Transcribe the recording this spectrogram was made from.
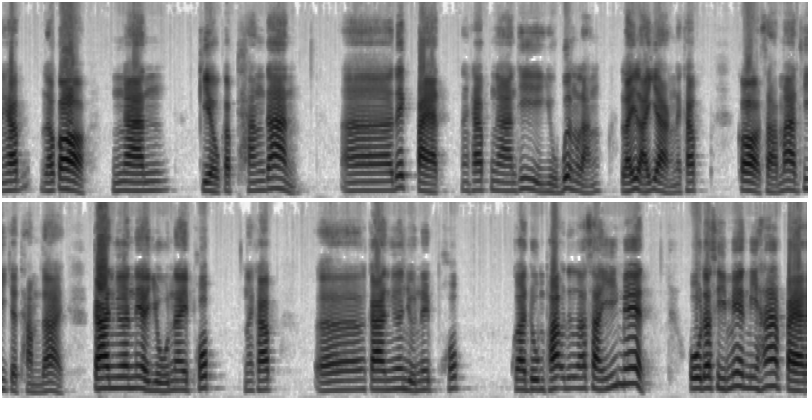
นะครับ แล้วก็งานเกี่ยวกับทางด้านเลข8 นะครับ งานที่อยู่เบื้องหลังหลาย ๆ อย่างนะครับ ก็สามารถที่จะทำได้ การเงินเนี่ยอยู่ในภพนะครับการเงินอยู่ในภพกระดุมพระราศีเมษโอราศีเมษมีห้าแปด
